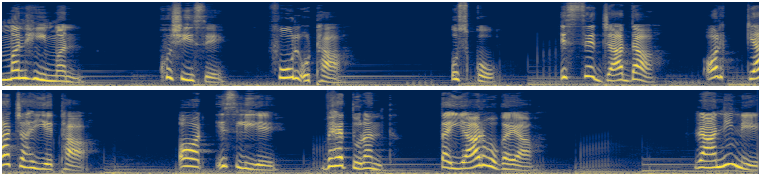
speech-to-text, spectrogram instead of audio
मन ही मन खुशी से फूल उठा। उसको इससे ज़्यादा और क्या चाहिए था? और इसलिए वह तुरंत तैयार हो गया। रानी ने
